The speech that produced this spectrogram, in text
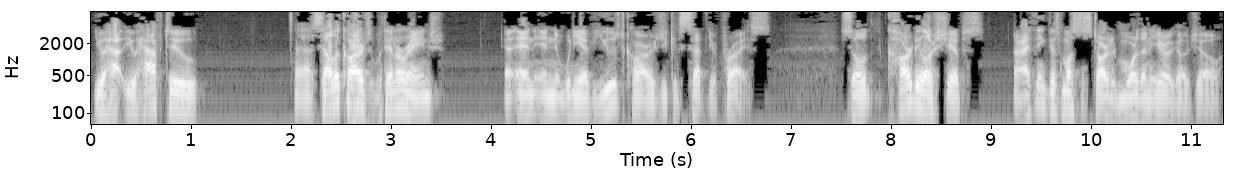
you have you have to uh, sell the cars within a range, and and when you have used cars, you can set your price. So car dealerships, and I think this must have started more than a year ago, Joe.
